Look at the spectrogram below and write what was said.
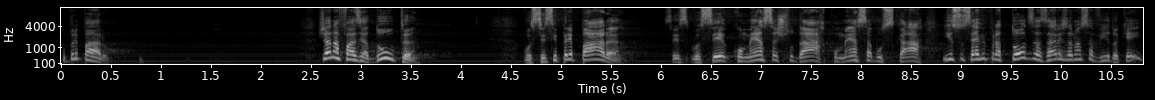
o preparo. Já na fase adulta, você se prepara, você, você começa a estudar, começa a buscar. Isso serve para todas as áreas da nossa vida, ok?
